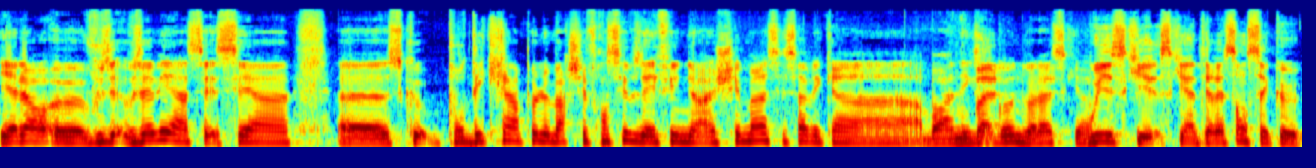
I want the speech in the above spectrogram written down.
Et alors, euh, vous, vous avez, c'est un, euh, ce que, pour décrire un peu le marché français, vous avez fait une- un schéma, c'est ça, avec un, bon, un hexagone, voilà ce qui. Bah, Oui, ce qui est, ce qui est intéressant, c'est que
